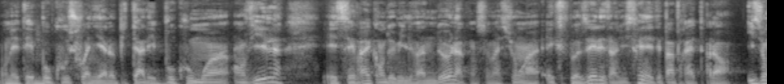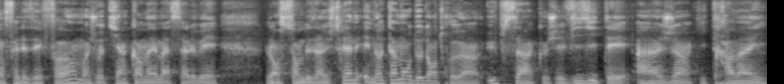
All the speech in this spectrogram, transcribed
On était beaucoup soignés à l'hôpital et beaucoup moins en ville. Et c'est vrai qu'en 2022, la consommation a explosé. Les industries n'étaient pas prêtes. Alors, ils ont fait des efforts. Moi, je tiens quand même à saluer l'ensemble des industriels et notamment deux d'entre eux, un UPSA que j'ai visité à Agen, qui travaille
